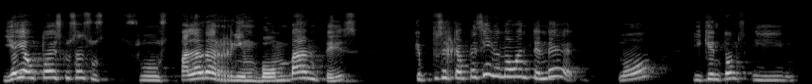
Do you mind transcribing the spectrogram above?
y hay autores que usan sus, palabras rimbombantes que pues el campesino no va a entender, ¿no? Y que entonces, y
